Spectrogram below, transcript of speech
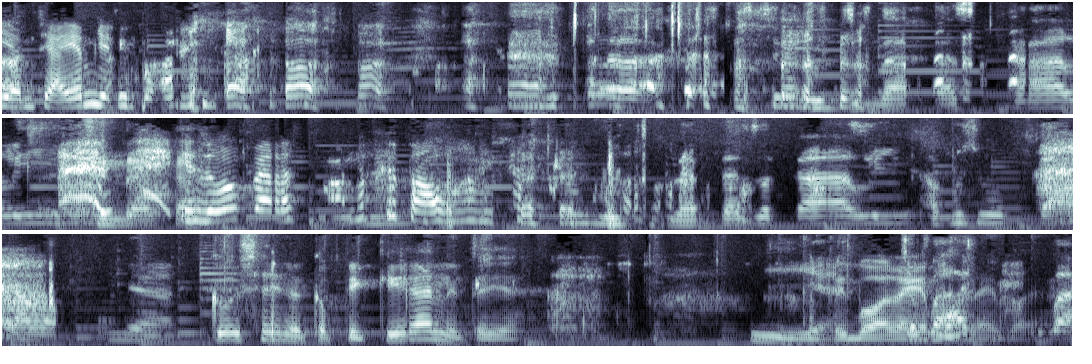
ayam. Si ayam jadi banyak. Sungguh jenaka sekali. Jenaka. Ya semua peres banget ketawanya. Sungguh jenaka sekali. Aku suka lawannya. Kok saya nggak kepikiran itu ya? Iya. Tapi boleh, Coba, boleh, boleh. coba.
